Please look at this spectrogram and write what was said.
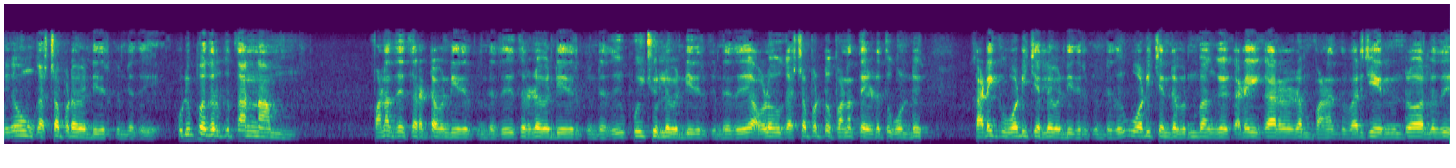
மிகவும் கஷ்டப்பட வேண்டியது இருக்கின்றது. குடிப்பதற்குத்தான் நாம் பணத்தை திரட்ட வேண்டியது இருக்கின்றது திருட வேண்டியது இருக்கின்றது பொய் சொல்ல வேண்டியது இருக்கின்றது அவ்வளவு கஷ்டப்பட்டு பணத்தை எடுத்துக்கொண்டு கடைக்கு ஓடி செல்ல வேண்டியது இருக்கின்றது. ஓடி சென்ற பின்பு அங்கே கடைக்காரரிடம் பணத்தை வரிசையில் நின்றோ அல்லது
